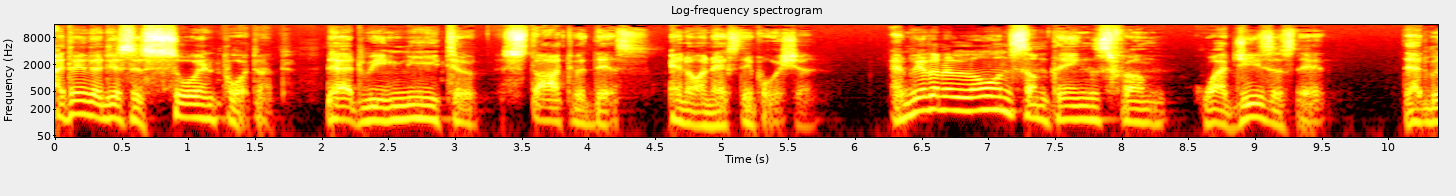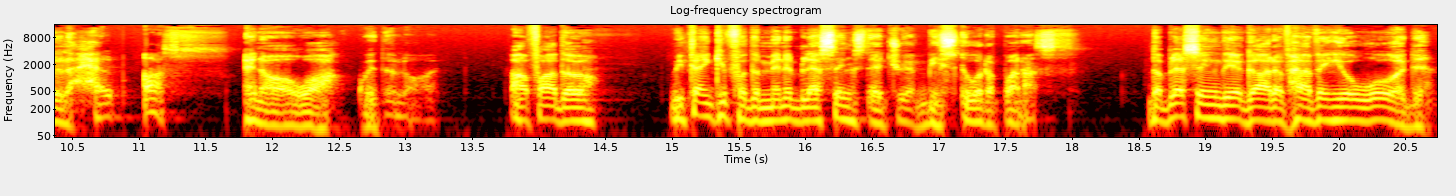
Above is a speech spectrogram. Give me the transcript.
I think that this is so important that we need to start with this in our next devotion. And we're going to learn some things from what Jesus did that will help us in our walk with the Lord. Our Father, we thank you for the many blessings that you have bestowed upon us. The blessing, dear God, of having your word.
